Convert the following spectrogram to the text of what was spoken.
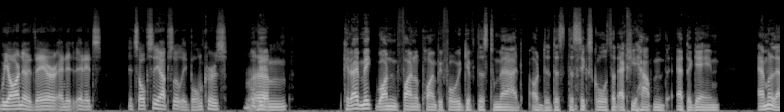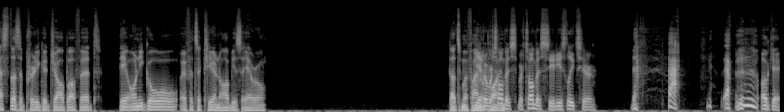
we are now there, and it and it's it's obviously absolutely bonkers. Okay. Um, Can I make one final point before we give this to Matt or the, this, the six goals that actually happened at the game? MLS does a pretty good job of it. They only go if it's a clear and obvious arrow. That's my final yeah, but we're point. talking about we're talking about series leagues here. okay,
